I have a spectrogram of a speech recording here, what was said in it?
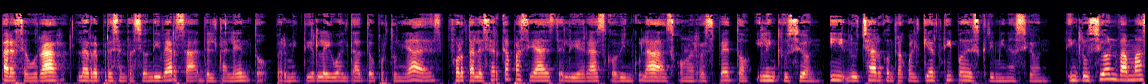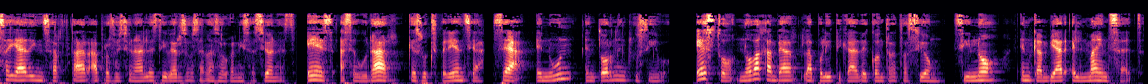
para asegurar la representación diversa del talento, permitir la igualdad de oportunidades, fortalecer capacidades de liderazgo vinculadas con el respeto y la inclusión y luchar contra cualquier tipo de discriminación. La inclusión va más allá de insertar a profesionales diversos en las organizaciones. Es asegurar que su experiencia sea en un entorno inclusivo. Esto no va a cambiar la política de contratación, sino en cambiar el mindset,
